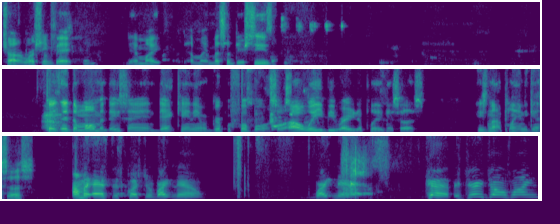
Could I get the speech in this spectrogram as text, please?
try to rush him back, and that might that might mess up their season. Because at the moment they saying Dak can't even grip a football, so how will he be ready to play against us? He's not playing against us. I'm gonna ask this question right now. Right now, Kev, is Jerry Jones lying?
